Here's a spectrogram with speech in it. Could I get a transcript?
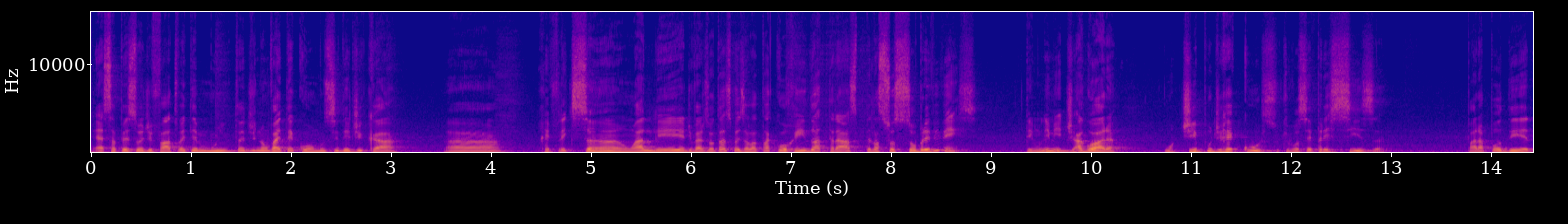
essa pessoa de fato vai ter muita de não vai ter como se dedicar a reflexão, a ler, a diversas outras coisas. Ela está correndo atrás pela sua sobrevivência. Tem um limite. Agora, o tipo de recurso que você precisa para poder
